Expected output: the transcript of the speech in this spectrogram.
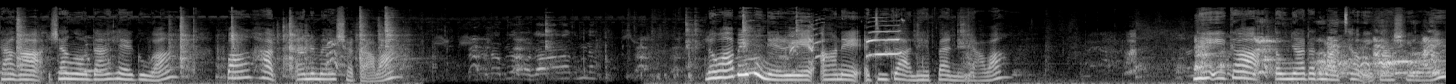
ဒါကရန်ကုန်တိုင်းလှဲကူက Paul Hut Animal Shelter ပါလောအားပေးလူငယ်တွေရဲ့အားနဲ့အဓိကလဲပတ်နေတာပါမြေဧက3.6ဧကရှိပါတယ်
